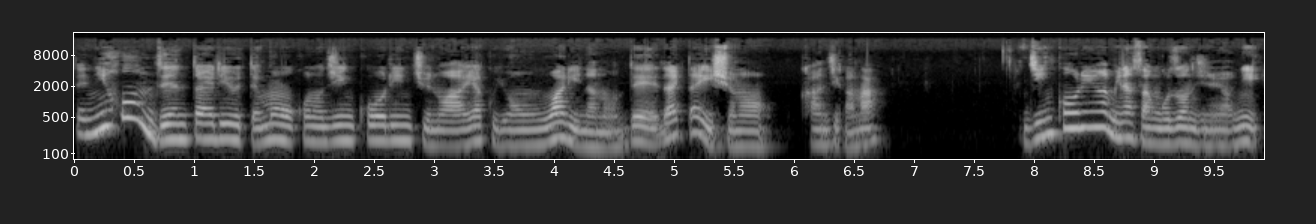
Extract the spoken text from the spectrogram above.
で、日本全体で言うても、この人工林っていうのは約4割なので、だいたい一緒の感じかな。人工林は皆さんご存知のように、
